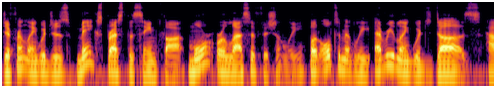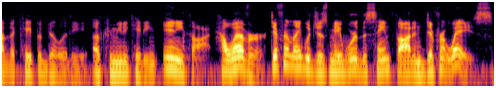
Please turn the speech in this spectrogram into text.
Different languages may express the same thought more or less efficiently, but ultimately, every language does have the capability of communicating any thought. However, different languages may word the same thought in different ways.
